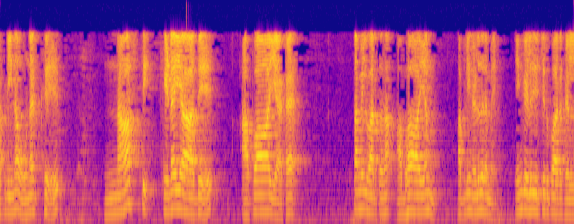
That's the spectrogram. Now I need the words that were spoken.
அப்படின்னா உனக்கு நாஸ்தி கிடையாது அபாயக. தமிழ் வார்த்தை தான் அபாயம் அப்படின்னு எழுதுறமே. எங்க எழுதி வச்சிருப்பார்கள்?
